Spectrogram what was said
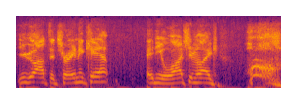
you go out to training camp and you watch him like, oh,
